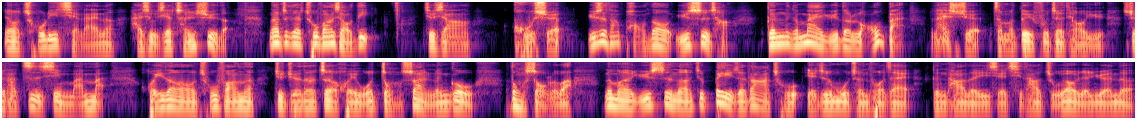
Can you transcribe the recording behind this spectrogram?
要处理起来呢，还是有些程序的。那这个厨房小弟就想苦学，于是他跑到鱼市场，跟那个卖鱼的老板来学怎么对付这条鱼，所以他自信满满。回到厨房呢，就觉得这回我总算能够动手了吧。那么，于是呢，就背着大厨，也就是木村拓哉，跟他的一些其他主要人员的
